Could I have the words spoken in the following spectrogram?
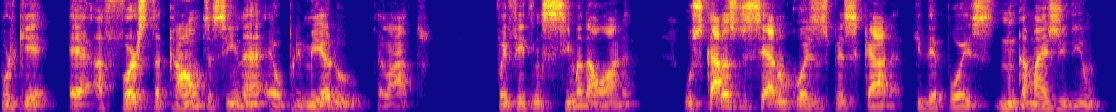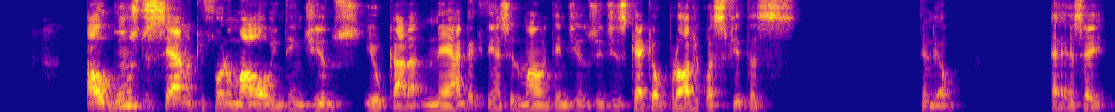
Porque é a first account, assim, né? É o primeiro relato. Foi feito em cima da hora. Os caras disseram coisas para esse cara que depois nunca mais diriam. Alguns disseram que foram mal entendidos e o cara nega que tenha sido mal entendidos e diz quer que eu prove com as fitas. Entendeu? É esse aí.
